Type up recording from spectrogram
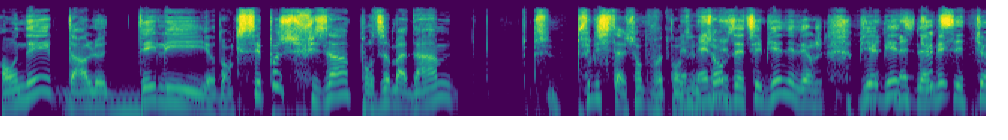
On est dans le délire. Donc, c'est pas suffisant pour dire, Madame, félicitations pour votre contribution. vous étiez bien énergique, bien, bien mais dynamique. Toutes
